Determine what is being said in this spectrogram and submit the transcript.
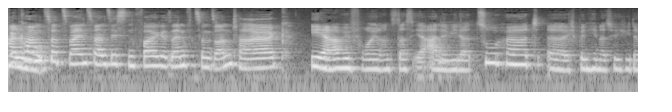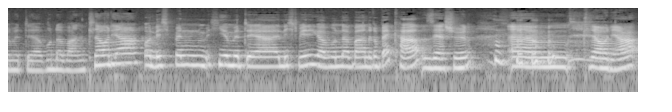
Willkommen zur 22. Folge Senf zum Sonntag. Ja, wir freuen uns, dass ihr alle wieder zuhört. Äh, ich bin hier natürlich wieder mit der wunderbaren Claudia. Und ich bin hier mit der nicht weniger wunderbaren Rebecca. Sehr schön. Ähm, Claudia,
